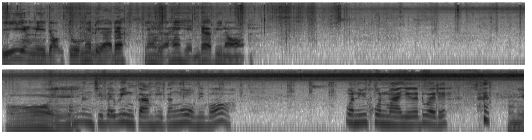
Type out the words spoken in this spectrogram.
ดียังมีดอกจูมให้เหลือเด้อยังเหลือให้เห็นเด้อพี่น้อง โอ้ยว่ามันชิได้วิ่งตามเห็ดละโงกนี่บ่วันนี้คนมาเยอะด้วยเด้วันนี้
